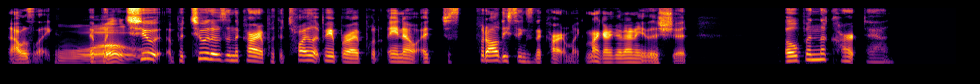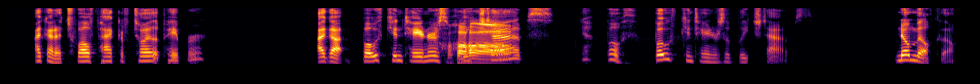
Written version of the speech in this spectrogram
And I was like, I put two I put two of those in the cart. I put the toilet paper. I put, you know, I just put all these things in the cart. I'm like, I'm not gonna get any of this shit. Open the cart down. I got a 12 pack of toilet paper. I got both containers of bleach Oh. tabs. Yeah, both. Both containers of bleach tabs. No milk though.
